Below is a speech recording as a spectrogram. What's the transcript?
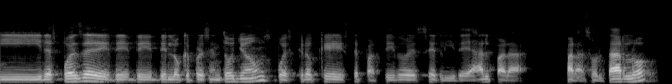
Y después de, lo que presentó Jones, pues creo que este partido es el ideal para, para soltarlo,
